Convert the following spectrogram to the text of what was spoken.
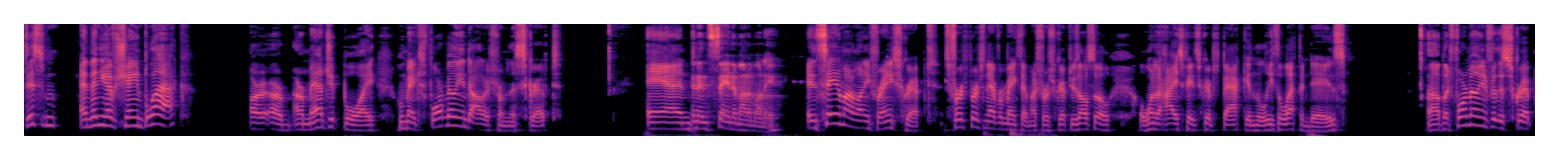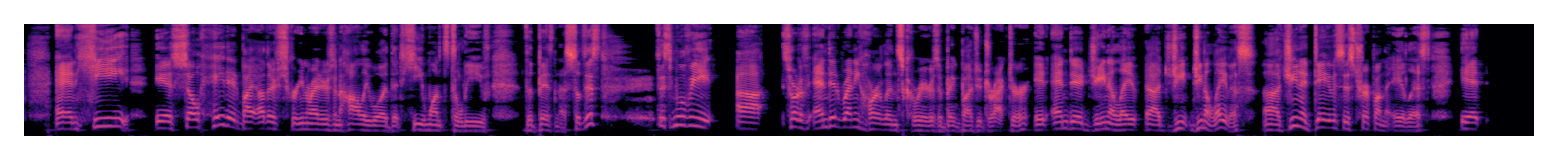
this, and then you have Shane Black, our our, our magic boy, who makes four million dollars from this script. And An insane amount of money. Insane amount of money for any script. First person to ever make that much for a script. He's also one of the highest paid scripts back in the Lethal Weapon days. Uh, but four million for the script, and he is so hated by other screenwriters in Hollywood that he wants to leave the business. So this this movie uh, sort of ended Renny Harlin's career as a big budget director. It ended Geena La- uh, G- Geena Davis uh, Geena Davis's trip on the A list. It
